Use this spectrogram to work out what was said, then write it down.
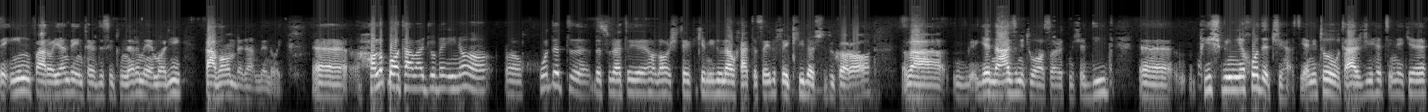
به این فرایند interdisciplinary معماری قوام بدن به نوعی. حالا با توجه به اینا خودت به صورت حالا architect ی که می‌دونم خط سیر فکری داشتی تو کارات و یه نظمی تو آثارت میشه دید پیش بینی خودت چی هست؟ یعنی تو ترجیحت اینه که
